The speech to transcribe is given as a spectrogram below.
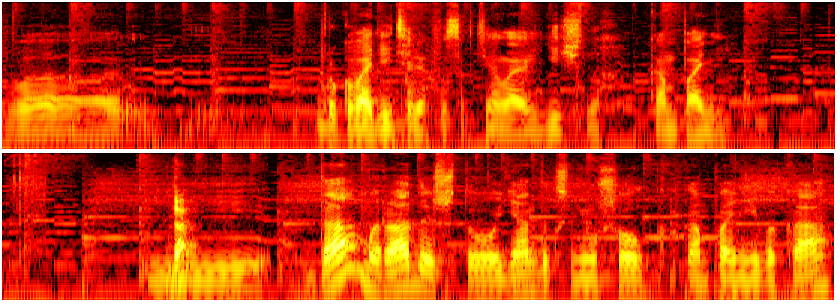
в, в руководителях высокотехнологичных компаний. Да. И да, мы рады, что Яндекс не ушел к компании ВК,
